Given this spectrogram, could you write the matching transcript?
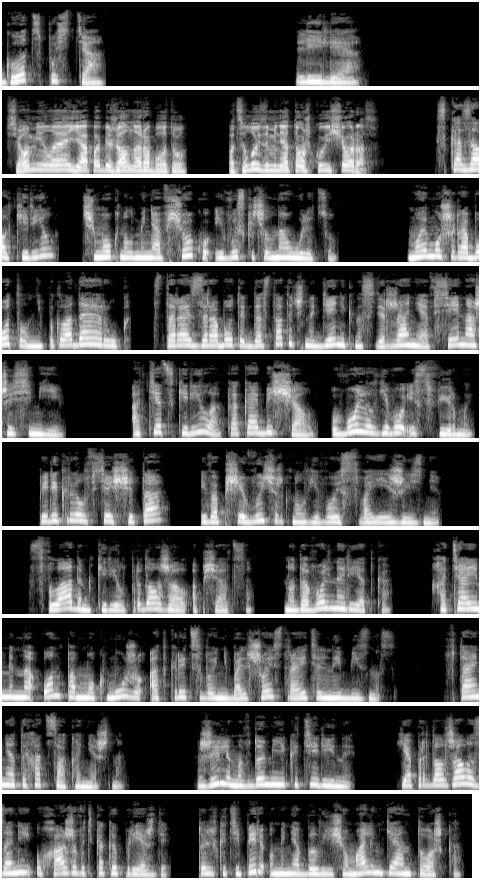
Год спустя. Лилия. «Все, милая, я побежал на работу. Поцелуй за меня Тошку еще раз», — сказал Кирилл, чмокнул меня в щеку и выскочил на улицу. Мой муж работал, не покладая рук, стараясь заработать достаточно денег на содержание всей нашей семьи. Отец Кирилла, как и обещал, уволил его из фирмы, перекрыл все счета и вообще вычеркнул его из своей жизни. С Владом Кирилл продолжал общаться, но довольно редко, хотя именно он помог мужу открыть свой небольшой строительный бизнес. Втайне от их отца, конечно. Жили мы в доме Екатерины. Я продолжала за ней ухаживать, как и прежде, только теперь у меня был еще маленький Антошка.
